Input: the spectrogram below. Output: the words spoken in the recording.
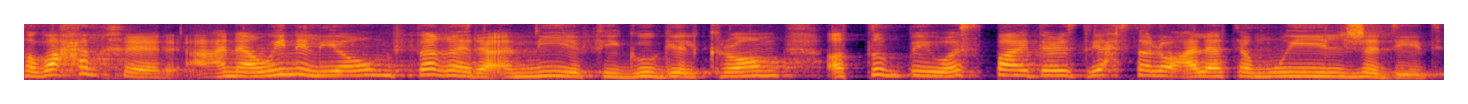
صباح الخير. عناوين اليوم ثغرة أمنية في جوجل كروم. الطبي وسبايدرز يحصلوا على تمويل جديد.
